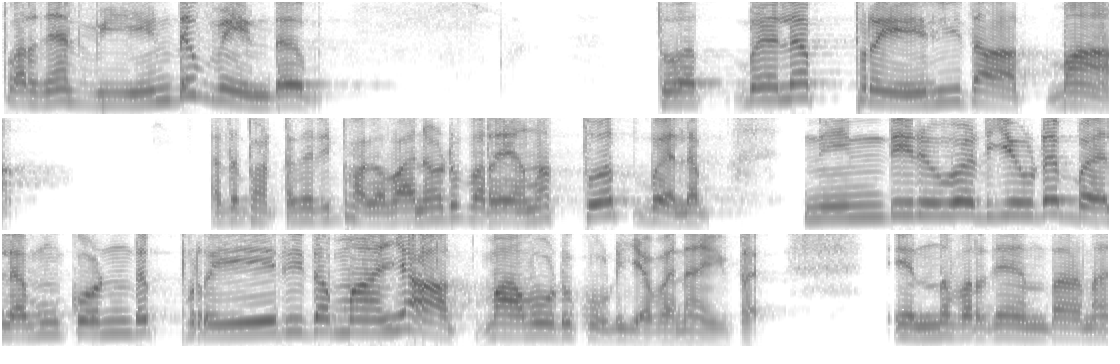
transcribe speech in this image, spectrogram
പറഞ്ഞാൽ വീണ്ടും വീണ്ടും ത്വത്ബല പ്രേരിതാത്മാ അത് ഭട്ടതിരി ഭഗവാനോട് പറയണ ത്വത് ബലം നിന്തിരുവടിയുടെ ബലം കൊണ്ട് പ്രേരിതമായ ആത്മാവോട് കൂടിയവനായിട്ട്. എന്ന് പറഞ്ഞ എന്താണ്?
